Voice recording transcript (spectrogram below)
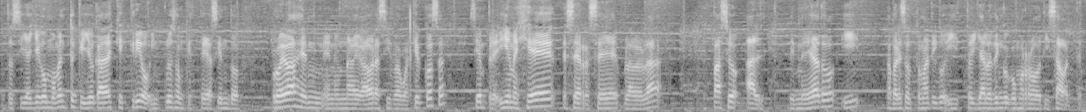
Entonces ya llega un momento en que yo cada vez que escribo, incluso aunque esté haciendo pruebas en, en un navegador así para cualquier cosa, siempre IMG, SRC, bla bla bla, espacio alt de inmediato y aparece automático y esto ya lo tengo como robotizado el tema.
